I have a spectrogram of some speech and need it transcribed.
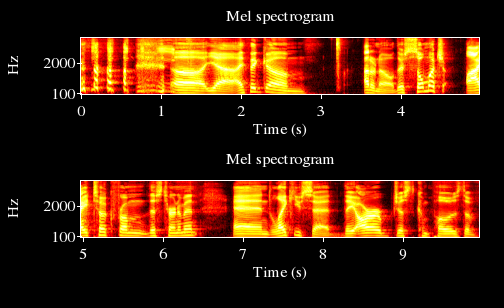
uh, yeah, I think um, I don't know. There's so much I took from this tournament, and like you said, they are just composed of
